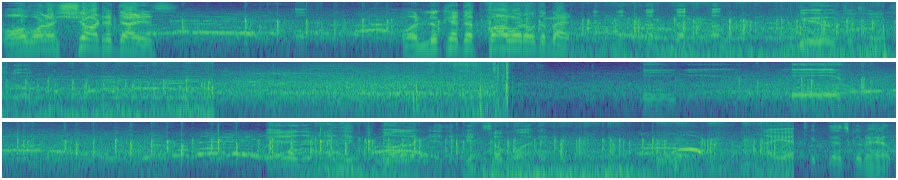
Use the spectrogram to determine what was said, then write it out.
Oh what a shot that is. Oh look at the power of the man. Beautiful that's going to help.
